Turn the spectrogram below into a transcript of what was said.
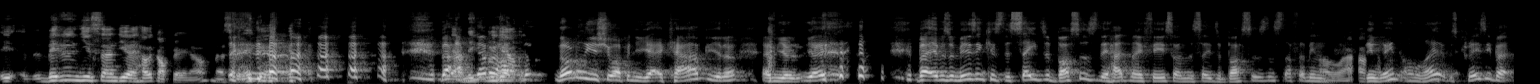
they didn't you send you a helicopter, you know? That's but Yeah, I've we- never we had, normally you show up and you get a cab, you know, and you're yeah. but it was amazing because the sides of buses, they had my face on the sides of buses and stuff. I mean, oh wow. they went all out. It was crazy, but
